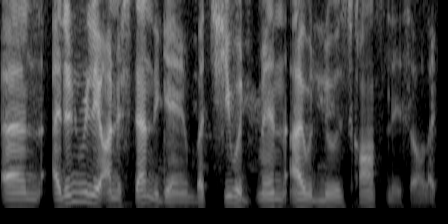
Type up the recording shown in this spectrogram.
And I didn't really understand the game, but she would win, I would lose constantly. So I'm like,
